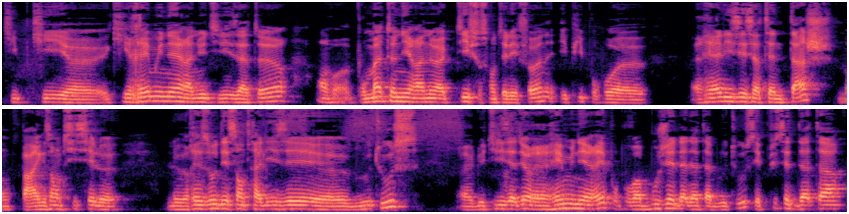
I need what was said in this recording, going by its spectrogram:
qui, qui, euh, qui rémunère un utilisateur pour maintenir un nœud actif sur son téléphone et puis pour euh, réaliser certaines tâches. Donc, par exemple, si c'est le, le réseau décentralisé euh, Bluetooth, euh, l'utilisateur est rémunéré pour pouvoir bouger de la data Bluetooth et plus cette data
